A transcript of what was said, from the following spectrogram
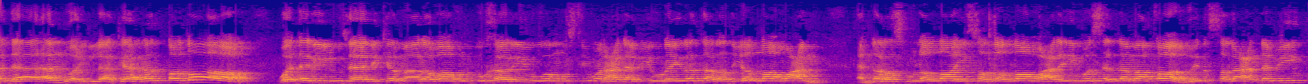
أداء وإلا كانت قضاء. ودليل ذلك ما رواه البخاري ومسلم عن أبي هريرة رضي الله عنه أن رسول الله صلى الله عليه وسلم قال وين الصلاة على النبي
